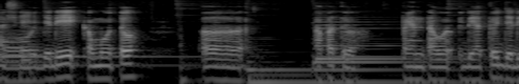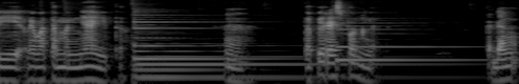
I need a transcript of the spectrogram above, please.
Masih. Oh, jadi kamu tuh eh apa tuh? Pengen tahu dia tuh jadi lewat temennya gitu. Hmm. Tapi respon nggak? kadang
